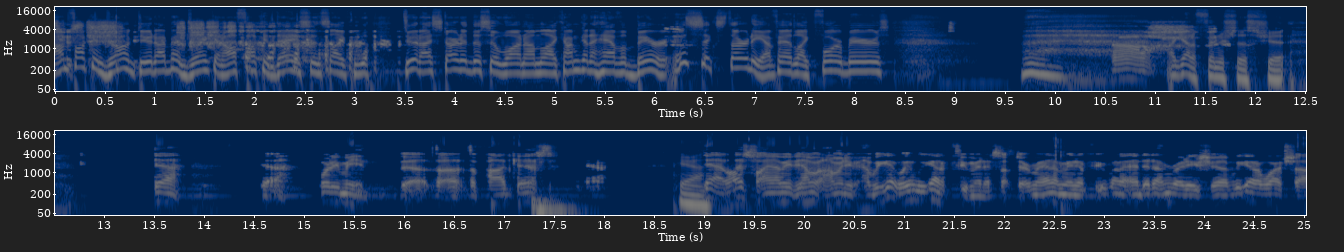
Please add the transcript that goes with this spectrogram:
I'm fucking drunk, dude. I've been drinking all fucking day since like, wh- dude. I started this at one. I'm like, I'm gonna have a beer. It's six thirty. I've had like four beers. Oh, I gotta finish this shit. yeah, yeah. What do you mean? The the the podcast? Yeah. Yeah, well, that's fine. I mean, how, how many? We got we, we got a few minutes up there, man. I mean, if you want to end it, I'm ready. We got to watch. Uh,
